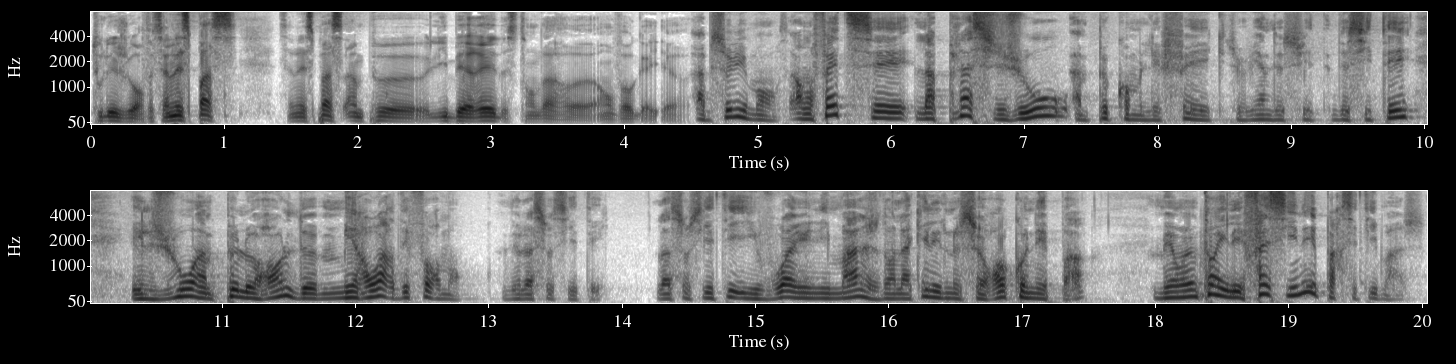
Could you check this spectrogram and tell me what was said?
tous les jours. Enfin, c'est un espace, c'est un espace un peu libéré de standards euh, en vogue ailleurs. Absolument. En fait, c'est la place joue un peu comme les faits que tu viens de, de citer. Il joue un peu le rôle de miroir déformant de la société. La société y voit une image dans laquelle il ne se reconnaît pas mais en même temps, il est fasciné par cette image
